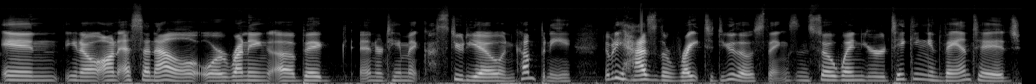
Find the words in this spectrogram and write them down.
in, you know, on SNL or running a big entertainment studio and company. Nobody has the right to do those things. And so when you're taking advantage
